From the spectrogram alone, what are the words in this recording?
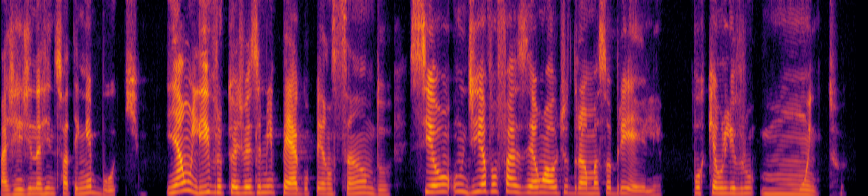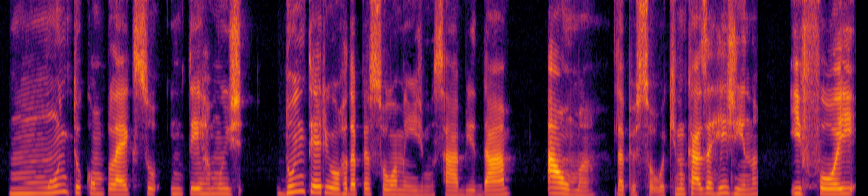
Mas Regina a gente só tem e-book. E é um livro que às vezes eu me pego pensando se eu um dia vou fazer um audiodrama sobre ele, porque é um livro muito, muito complexo em termos do interior da pessoa mesmo, sabe? Da alma da pessoa, que no caso é Regina, e foi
